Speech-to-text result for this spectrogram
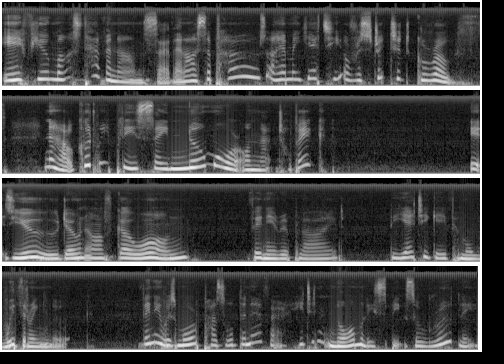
If you must have an answer, then I suppose I am a yeti of restricted growth. Now, could we please say no more on that topic? It's you who don't half go on, Vinny replied. The yeti gave him a withering look. Vinny was more puzzled than ever. He didn't normally speak so rudely.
